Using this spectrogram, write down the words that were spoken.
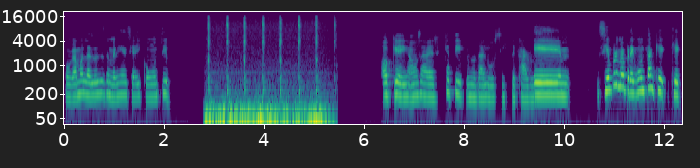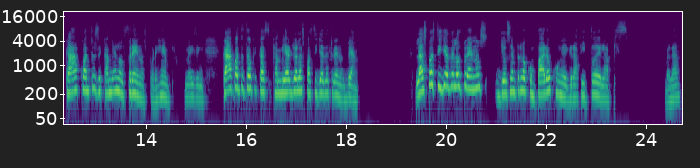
Pongamos las luces de emergencia ahí con un tip. Ok, vamos a ver qué tip nos da Lucy de carros. Em, siempre me preguntan que, que cada cuánto se cambian los frenos, por ejemplo. Me dicen, cada cuánto tengo que cambiar yo las pastillas de frenos. Vean, las pastillas de los frenos, yo siempre lo comparo con el grafito de lápiz, ¿verdad?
